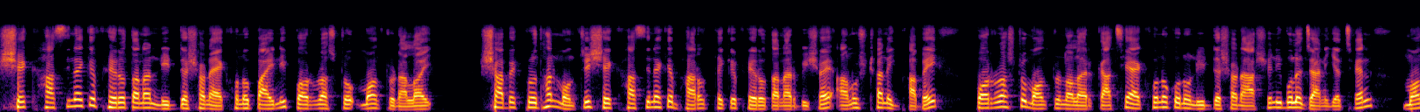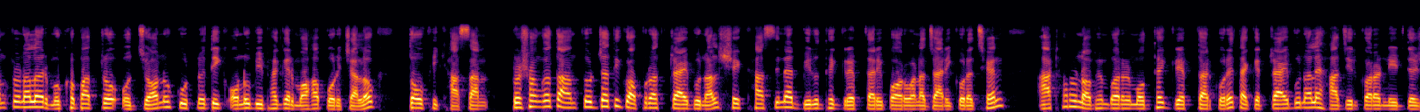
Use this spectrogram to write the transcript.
শেখ হাসিনাকে ফেরত আনার নির্দেশনা এখনও পায়নি পররাষ্ট্র মন্ত্রণালয়। সাবেক প্রধানমন্ত্রী শেখ হাসিনাকে ভারত থেকে ফেরত আনার বিষয়ে আনুষ্ঠানিকভাবে পররাষ্ট্র মন্ত্রণালয়ের কাছে এখনও কোনো নির্দেশনা আসেনি বলে জানিয়েছেন মন্ত্রণালয়ের মুখপাত্র ও জনকূটনৈতিক অনুবিভাগের মহাপরিচালক তৌফিক হাসান। প্রসঙ্গত আন্তর্জাতিক অপরাধ ট্রাইব্যুনাল শেখ হাসিনার বিরুদ্ধে গ্রেপ্তারি পরোয়ানা জারি করেছেন। আঠারো নভেম্বরের মধ্যে গ্রেপ্তার করে তাকে ট্রাইব্যুনালে হাজির করার নির্দেশ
